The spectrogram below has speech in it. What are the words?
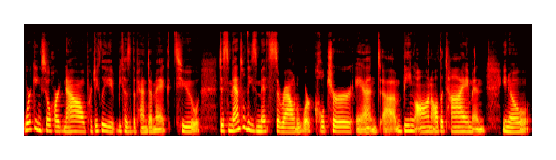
working so hard now, particularly because of the pandemic, to dismantle these myths around work culture and um, being on all the time and, you know,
